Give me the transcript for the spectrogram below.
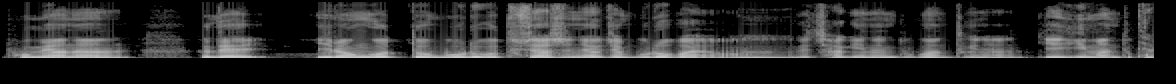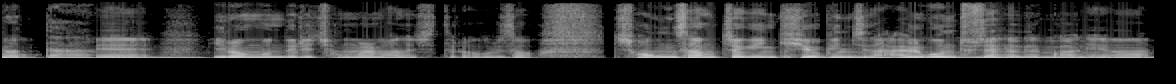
보면은 근데 이런 것도 모르고 투자하셨냐고 제가 물어봐요. 음. 근데 자기는 누구한테 그냥 얘기만 듣고 들었다. 예. 음. 이런 분들이 정말 많으시더라고요. 그래서 정상적인 기업인지는 알고는 투자해야 될 거 아니에요.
